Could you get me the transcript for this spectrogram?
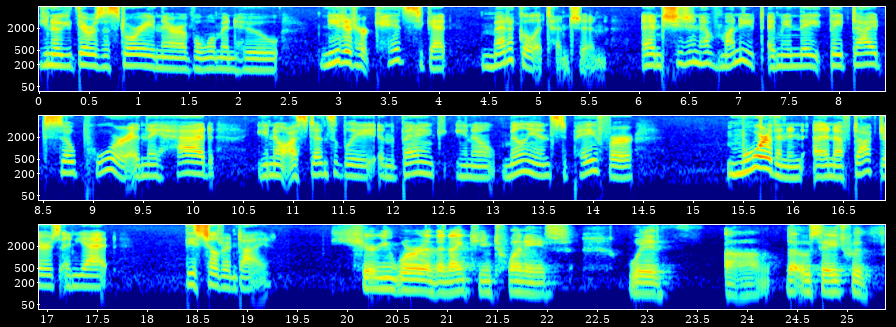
you know, there was a story in there of a woman who needed her kids to get medical attention and she didn't have money. I mean, they, they died so poor and they had, you know, ostensibly in the bank, you know, millions to pay for more than en- enough doctors, and yet these children died. Here you were in the 1920s with um, the Osage with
